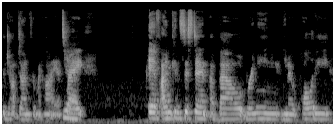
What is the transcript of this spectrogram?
the job done for my clients Yeah. right if i'm consistent about bringing you know quality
